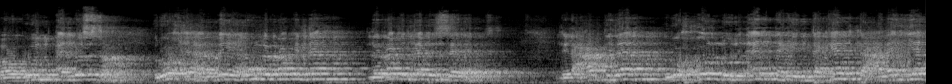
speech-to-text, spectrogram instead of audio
موجود قال له اسمع روح يا ارميا قول للراجل ده للراجل ده بالذات للعبد ده روح قول له لانك اتكلت عليا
